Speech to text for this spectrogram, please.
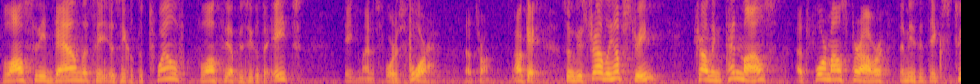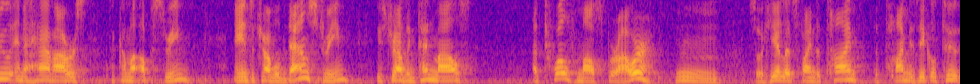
velocity down, let's see, is equal to 12. Velocity up is equal to 8. 8 minus 4 is 4. That's wrong. Okay, so if he's traveling upstream, traveling 10 miles at 4 miles per hour, that means it takes two and a half hours to come upstream. And to travel downstream, he's traveling 10 miles at 12 miles per hour. Hmm. So here, let's find the time. The time is equal to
